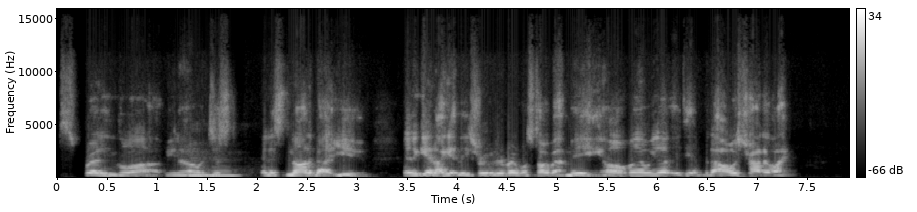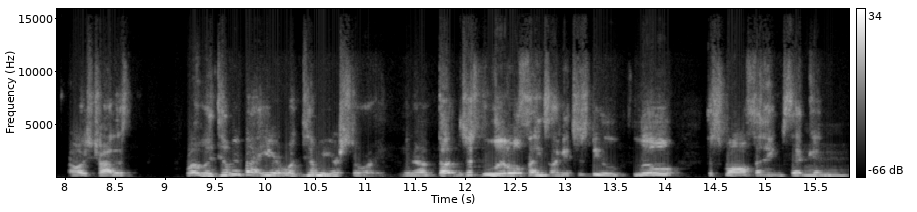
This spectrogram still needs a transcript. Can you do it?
spreading the love. You know, and just Mhm. and it's not about you. And again, I get in these rooms, everybody wants to talk about me. Oh well, we, yeah, but I always try to like, I always try to. Well, well, tell me about your what? Tell me your story. You know, Th- just little things like it. Just be little, the small things that can Mhm.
